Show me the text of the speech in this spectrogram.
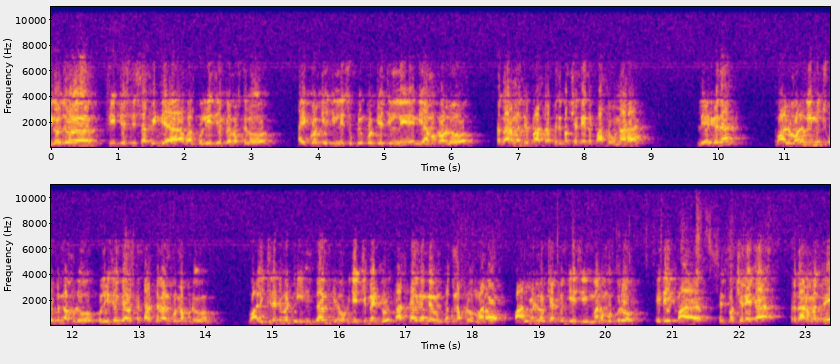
ఈరోజు చీఫ్ జస్టిస్ ఆఫ్ ఇండియా వాళ్ళ కొలీజియం వ్యవస్థలో హైకోర్టు జడ్జిల్ని సుప్రీంకోర్టు జడ్జిల్ని నియామకంలో ప్రధానమంత్రి పాత్ర ప్రతిపక్ష నేత పాత్ర ఉన్నారా? లేరు కదా. వాళ్ళు వాళ్ళు నియమించుకుంటున్నప్పుడు కొలీజియం వ్యవస్థ కరెక్ట్ అని అనుకున్నప్పుడు వాళ్ళు ఇచ్చినటువంటి ఇంటర్మ్ ఒక జడ్జిమెంట్ తాత్కాలికంగా మేము ఉంటున్నప్పుడు మనం పార్లమెంట్లో చట్టం చేసి మన ముగ్గురు ఇది ప్రతిపక్ష నేత ప్రధానమంత్రి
